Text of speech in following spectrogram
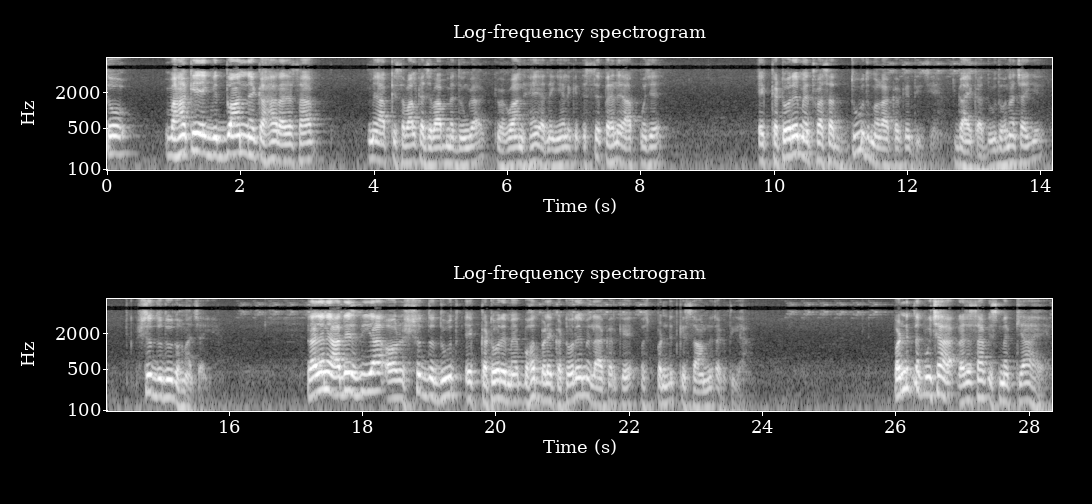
तो वहाँ के एक विद्वान ने कहा, राजा साहब, मैं आपके सवाल का जवाब मैं दूँगा कि भगवान है या नहीं है, लेकिन इससे पहले आप मुझे एक कटोरे में थोड़ा सा दूध मंगा करके दीजिए। गाय का दूध होना चाहिए, शुद्ध दूध होना चाहिए। राजा ने आदेश दिया और शुद्ध दूध एक कटोरे में, बहुत बड़े कटोरे में ला करके उस पंडित के सामने रख दिया। पंडित ने पूछा, राजा साहब, इसमें क्या है?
